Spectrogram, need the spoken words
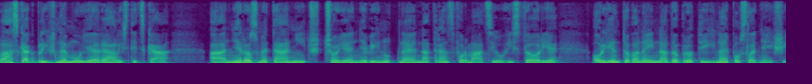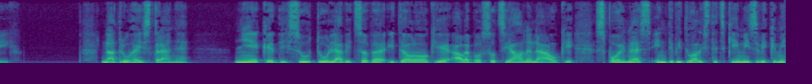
Láska k blížnemu je realistická a nerozmetá nič, čo je nevyhnutné na transformáciu histórie, orientovanej na dobro tých najposlednejších. Na druhej strane – Niekedy sú tu ľavicové ideológie alebo sociálne náuky spojené s individualistickými zvykmi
